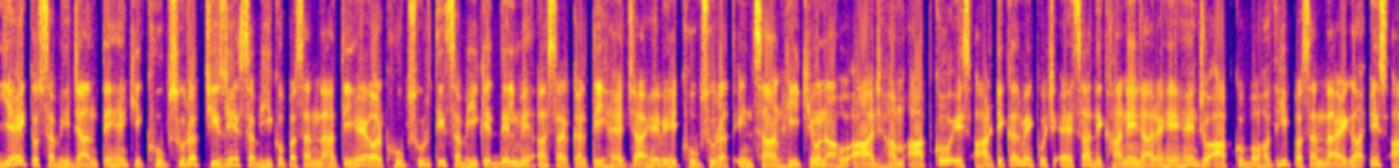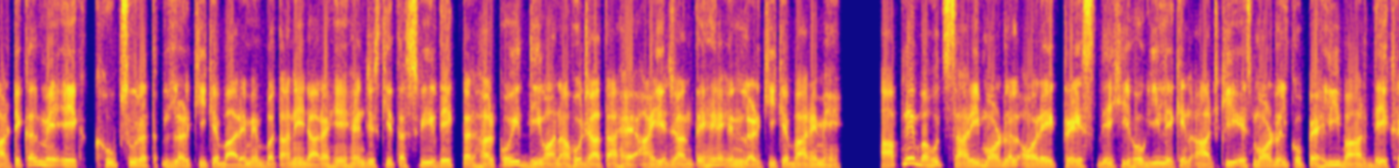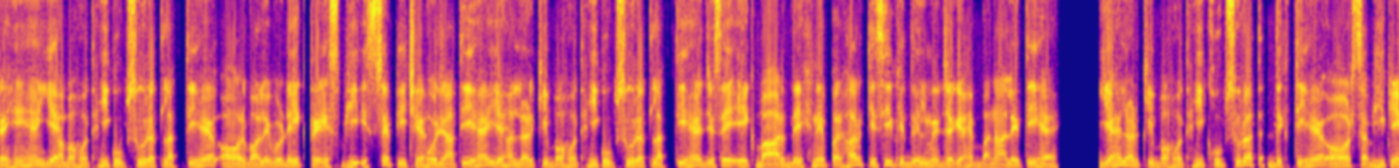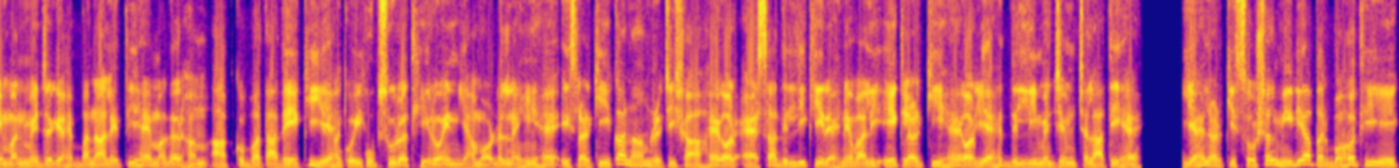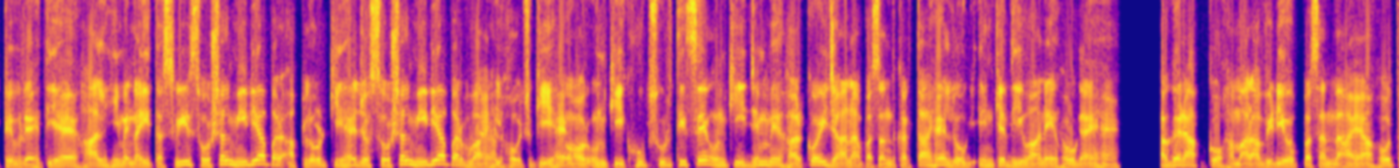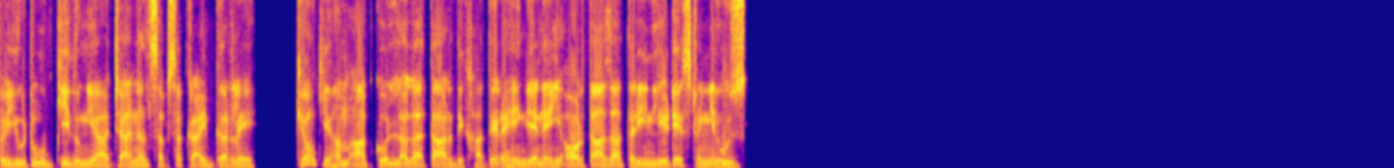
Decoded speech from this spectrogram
यह तो सभी जानते हैं कि खूबसूरत चीज़ें सभी को पसंद आती है और खूबसूरती सभी के दिल में असर करती है। चाहे वह खूबसूरत इंसान ही क्यों ना हो, आज हम आपको इस आर्टिकल में कुछ ऐसा दिखाने जा रहे हैं जो आपको बहुत ही पसंद आएगा। इस आर्टिकल में एक खूबसूरत लड़की के बारे में बताने जा रहे हैं जिसकी तस्वीर देखकर हर कोई दीवाना हो जाता है। आइए जानते हैं इन लड़की के बारे में। आपने बहुत सारी मॉडल और एक ट्रेस देखी होगी, लेकिन आज की इस मॉडल को पहली बार देख रहे हैं, यह बहुत ही खूबसूरत लगती है और बॉलीवुड एक ट्रेस भी इससे पीछे हो जाती है। यह लड़की बहुत ही खूबसूरत लगती है, जिसे एक बार देखने पर हर किसी के दिल में जगह बना लेती है। यह लड़की बहुत ही खूबसूरत दिखती है और सभी के मन में जगह बना लेती है, मगर हम आपको बता दें कि यह कोई खूबसूरत हीरोइन या मॉडल नहीं है। इस लड़की का नाम रिची शाह है और ऐसा दिल्ली की रहने वाली एक लड़की है और यह दिल्ली में जिम चलाती है। यह लड़की सोशल मीडिया पर बहुत ही एक्टिव रहती है। हाल ही में नई तस्वीर सोशल मीडिया पर अपलोड की है, जो सोशल मीडिया पर वायरल हो चुकी है और उनकी खूबसूरती से उनकी जिम में हर कोई जाना पसंद करता है। लोग इनके दीवाने हो गए हैं। अगर आपको हमारा वीडियो पसंद आया हो तो यूट्यूब की दुनिया चैनल सब्सक्राइब कर ले, क्योंकि हम आपको लगातार दिखाते रहेंगे नई और ताज़ा तरीन लेटेस्ट न्यूज़।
